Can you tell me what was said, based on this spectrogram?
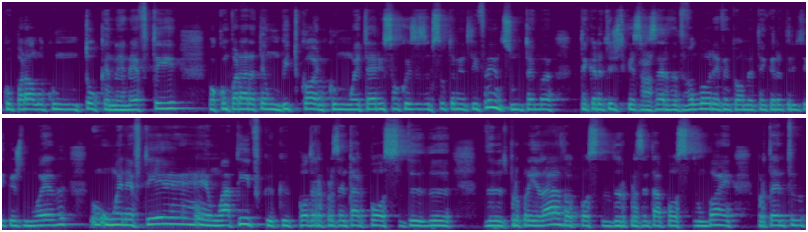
compará-lo com um token NFT ou comparar até um Bitcoin com um Ethereum são coisas absolutamente diferentes. Um tem, uma, tem características de reserva de valor, eventualmente tem características de moeda. Um NFT é um ativo que, que pode representar posse de, de, de, de propriedade ou que posse de representar posse de um bem. Portanto,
